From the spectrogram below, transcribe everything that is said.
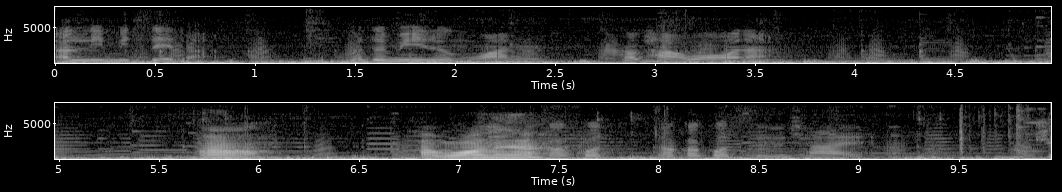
อันลิมิเต็ดอะ มันจะมีหนึ่งวันกับถาวรอะอ่าถาวรเลยนะ แล้วก็กดแล้วก็กดซื้อใช่ โอเค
